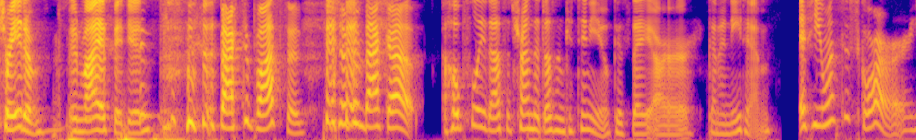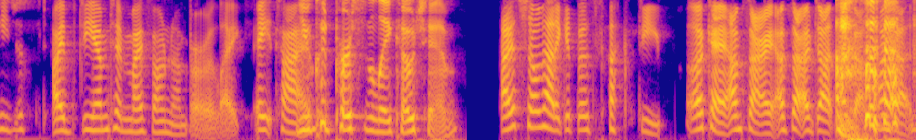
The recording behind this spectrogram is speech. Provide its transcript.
Trade him, in my opinion. Back to Boston. Ship him back up. Hopefully, that's a trend that doesn't continue because they are going to need him. If he wants to score, he just I've DM'd him my phone number like eight times. You could personally coach him. I show him how to get those pucks deep. Okay, I'm sorry. I'm sorry. I'm done. I'm done. I'm done.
